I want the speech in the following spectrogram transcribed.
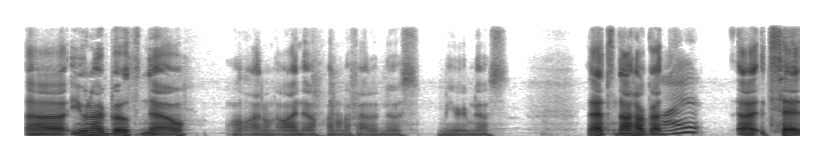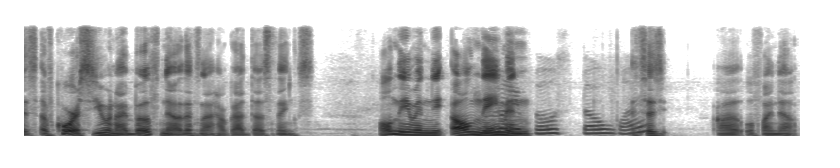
Uh, you and I both know Well, I don't know. I know. I don't know if Adam knows. Miriam knows. That's not how God. What? Uh, it says, of course, you and I both know that's not how God does things. All Naaman, all You and I Naaman. both know what? It says, uh, we'll find out.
